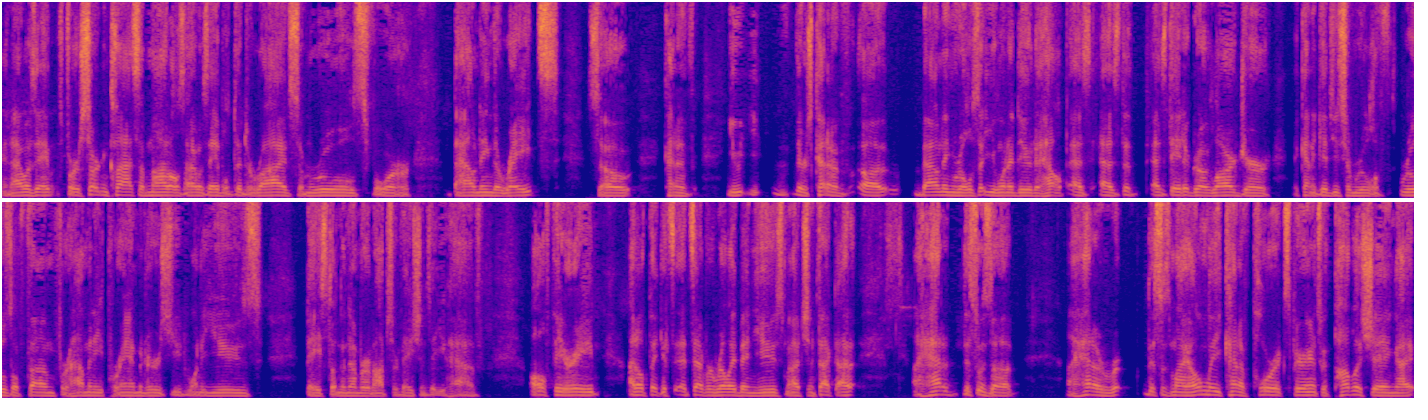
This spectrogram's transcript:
And I was able, for a certain class of models, I was able to derive some rules for bounding the rates. So kind of you, you, there's kind of uh, bounding rules that you want to do to help as as the as data grow larger. It kind of gives you some rule of, rules of thumb for how many parameters you'd want to use based on the number of observations that you have. All theory, I don't think it's it's ever really been used much. In fact, I I had a, this was a I had a this was my only kind of poor experience with publishing. I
